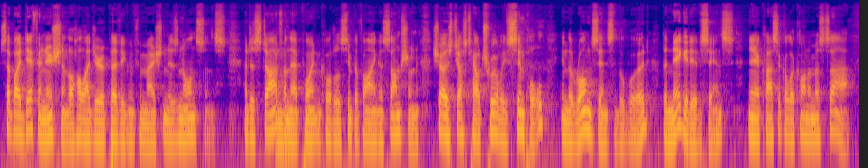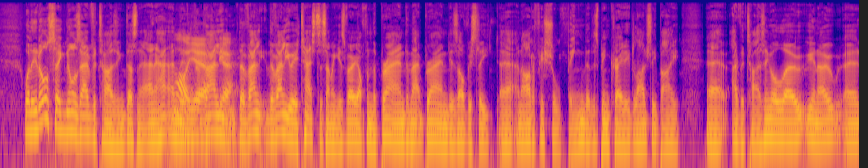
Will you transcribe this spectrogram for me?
So by definition, the whole idea of perfect information is nonsense. And to start mm. from that point and call it a simplifying assumption shows just how truly simple, in the wrong sense of the word, the negative sense, neoclassical economists are. Well, it also ignores advertising, doesn't it? And, and Oh, the, yeah, the value, yeah. the value, the value attached to something is very often the brand, and that brand is obviously uh, an artificial thing that has been created largely by uh, advertising. Although you know, uh,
